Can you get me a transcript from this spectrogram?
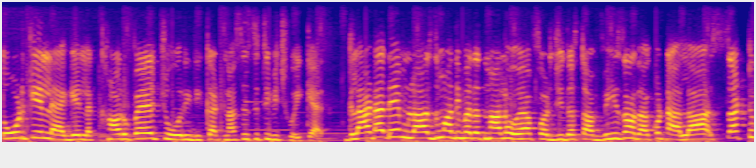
ਤੋੜ ਕੇ ਲੈ ਗਏ ਲੱਖਾਂ ਰੁਪਏ। ਚੋਰੀ ਦੀ ਘਟਨਾ ਸੀਸੀਟੀਵੀ 'ਚ ਹੋਈ ਕੈਦ। ਗਲਾਡਾ ਦੇ ਮੁਲਾਜ਼ਮਾਂ ਦੀ ਮਦਦ ਨਾਲ ਹੋਇਆ ਫਰਜ਼ੀ ਦਸਤਾਵੇਜ਼ਾਂ ਦਾ ਘੁਟਾਲਾ 60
